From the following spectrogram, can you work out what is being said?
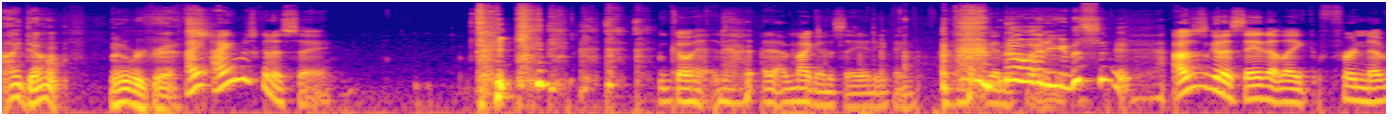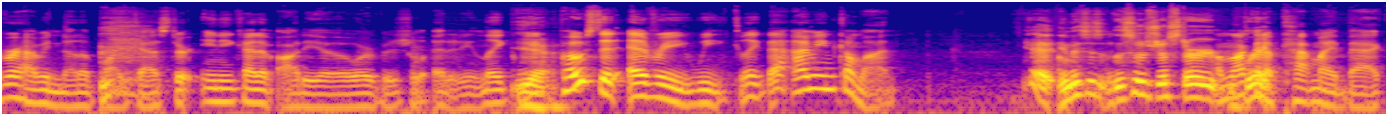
I don't. No regrets. I, I'm just gonna say. Go ahead. I'm not gonna say anything. Gonna no, what are you gonna say? I was just gonna say that like for never having done a podcast or any kind of audio or visual editing, like we Yeah. post it every week. Like that I mean, come on. Yeah, and this is this was just our I'm not break. gonna pat my back.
